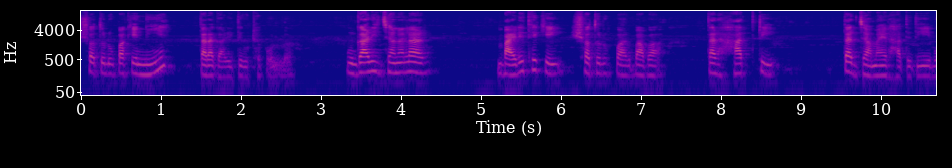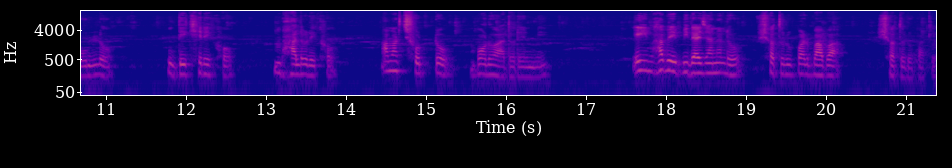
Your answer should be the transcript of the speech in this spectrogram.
শতরূপাকে নিয়ে তারা গাড়িতে উঠে পড়ল। গাড়ির জানালার বাইরে থেকেই শতরূপার বাবা তার হাতটি তার জামাইয়ের হাতে দিয়ে বলল, দেখে রেখো, ভালো রেখো, আমার ছোট্ট বড় আদরের মেয়ে। এইভাবে বিদায় জানালো শতরূপার বাবা শতরূপাকে।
